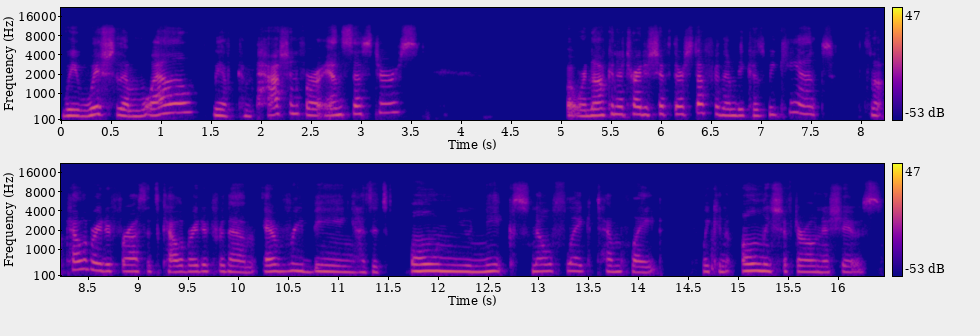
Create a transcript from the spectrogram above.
we wish them well. We have compassion for our ancestors, but we're not going to try to shift their stuff for them because we can't. It's not calibrated for us, it's calibrated for them. Every being has its own unique snowflake template. We can only shift our own issues.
